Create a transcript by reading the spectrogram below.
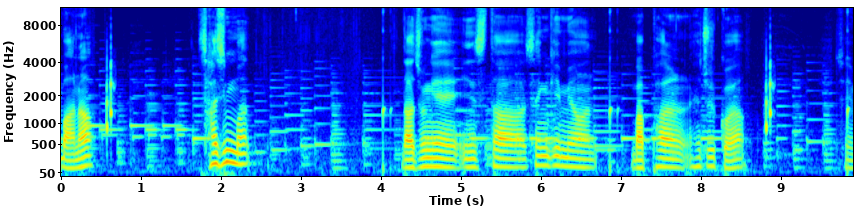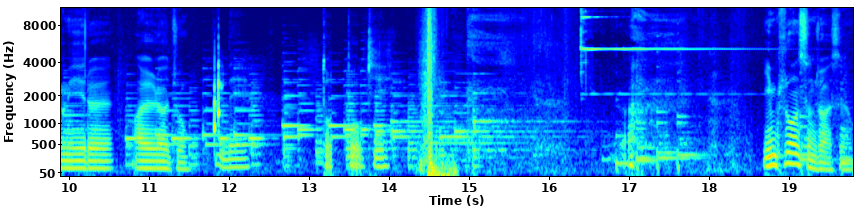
많아? 40만? 나중에 인스타 생기면 마팔 해줄 거야? 재미를 알려줘. 네. 돋보기. 인플루언서인 줄 알았어요.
